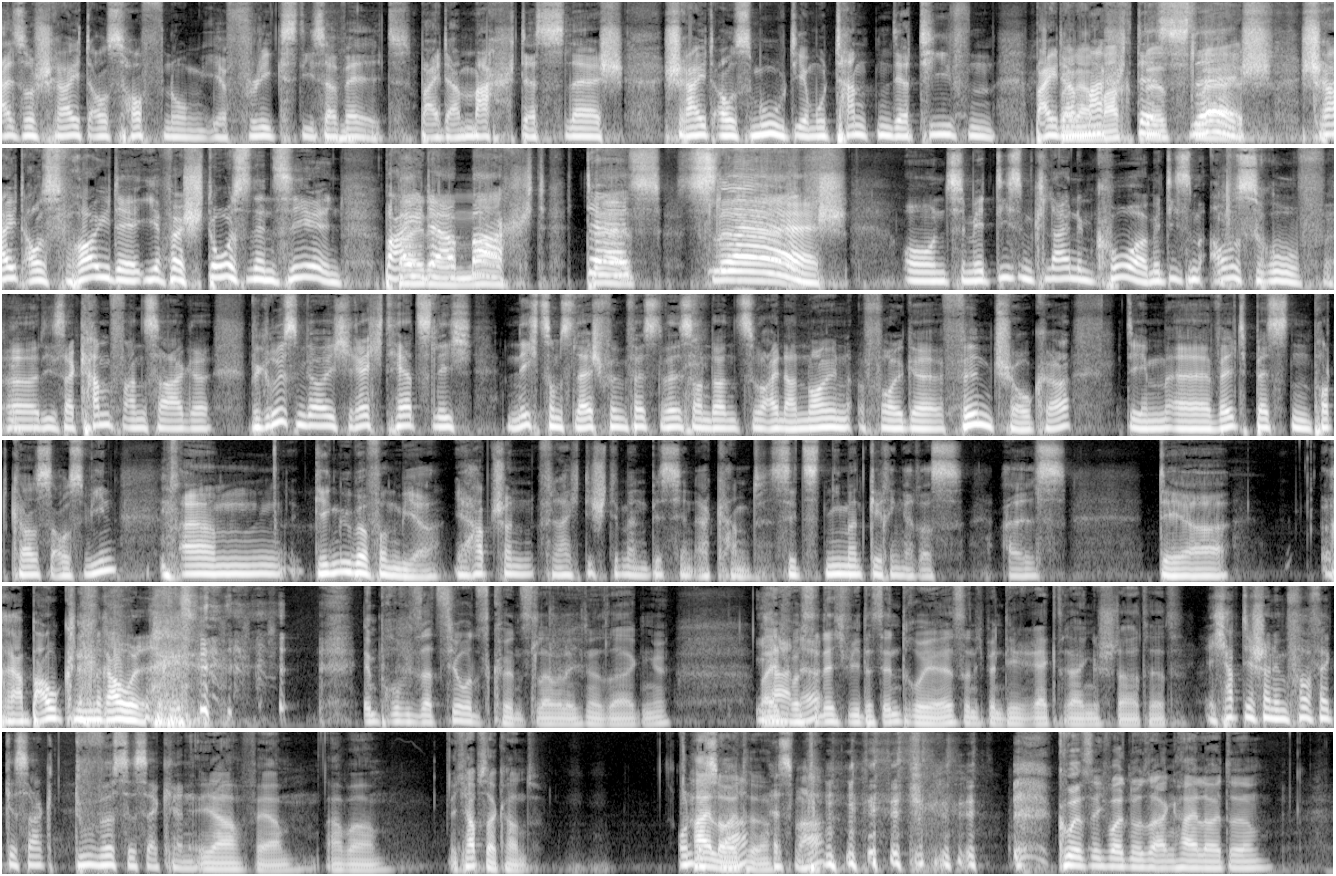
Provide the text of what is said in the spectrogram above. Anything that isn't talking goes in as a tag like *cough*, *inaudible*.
Also schreit aus Hoffnung, ihr Freaks dieser Welt, bei der Macht des Slash. Schreit aus Mut, ihr Mutanten der Tiefen, bei der, der Macht, Macht des des Slash. Schreit aus Freude, ihr verstoßenen Seelen, bei, der, Macht des Slash. Und mit diesem kleinen Chor, mit diesem Ausruf, äh, dieser Kampfansage, begrüßen wir euch recht herzlich nicht zum Slash Film Festival, sondern zu einer neuen Folge Film Joker, dem äh, weltbesten Podcast aus Wien. *laughs* Ähm, gegenüber von mir, ihr habt schon vielleicht die Stimme ein bisschen erkannt, sitzt niemand Geringeres als der Rabauken Raul. *laughs* Improvisationskünstler, will ich nur sagen. ne? Weil Ja, ich wusste ne? nicht, wie das Intro hier ist und ich bin direkt reingestartet. Ich habe dir schon im Vorfeld gesagt, du wirst es erkennen. Ja, fair. Aber ich hab's erkannt. Und Hi, es war, Leute. es war. *laughs* Kurz, ich wollte nur sagen, hi Leute.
